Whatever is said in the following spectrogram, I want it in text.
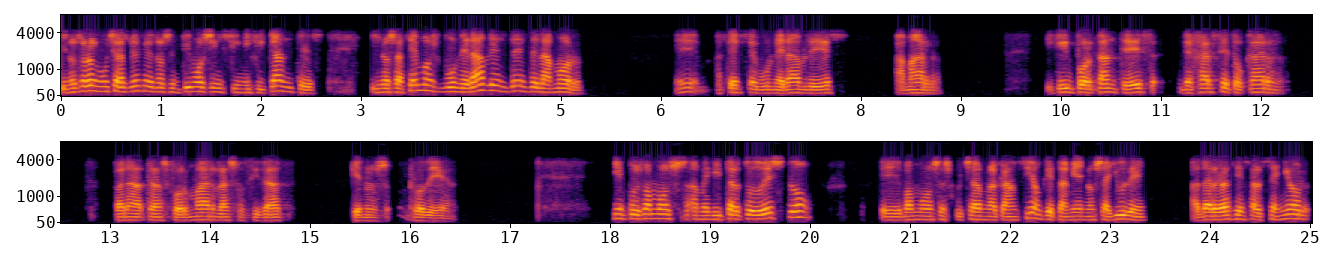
Y nosotros muchas veces nos sentimos insignificantes y nos hacemos vulnerables desde el amor. ¿eh? Hacerse vulnerable es amar. Y qué importante es dejarse tocar para transformar la sociedad que nos rodea. Bien, pues vamos a meditar todo esto, eh, vamos a escuchar una canción que también nos ayude a dar gracias al Señor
